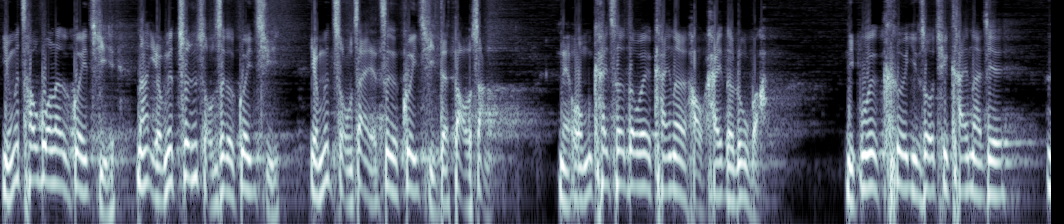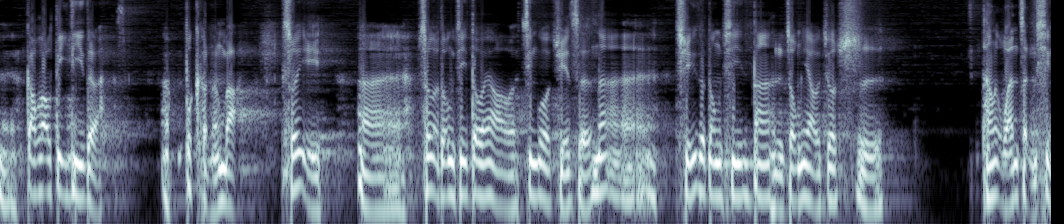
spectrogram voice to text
有没有超过那个规矩？那有没有遵守这个规矩？有没有走在这个规矩的道上？那我们开车都会开那好开的路吧？你不会刻意说去开那些？嗯，高高低低的，啊，不可能吧？所以，呃，所有东西都要经过抉择。那学一个东西，当然很重要，就是它的完整性，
